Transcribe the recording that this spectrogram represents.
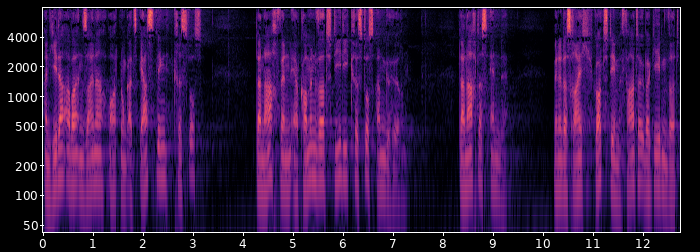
Ein jeder aber in seiner Ordnung als Erstling Christus, danach, wenn er kommen wird, die, die Christus angehören, danach das Ende, wenn er das Reich Gott dem Vater übergeben wird,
